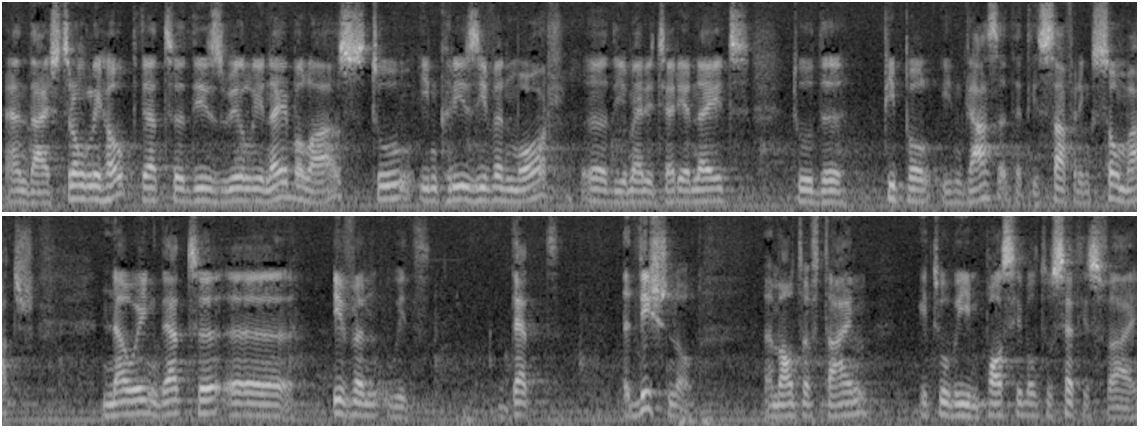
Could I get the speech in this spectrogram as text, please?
And I strongly hope that uh, this will enable us to increase even more uh, the humanitarian aid to the people in Gaza that is suffering so much, knowing that uh, uh even with that additional amount of time, it will be impossible to satisfy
